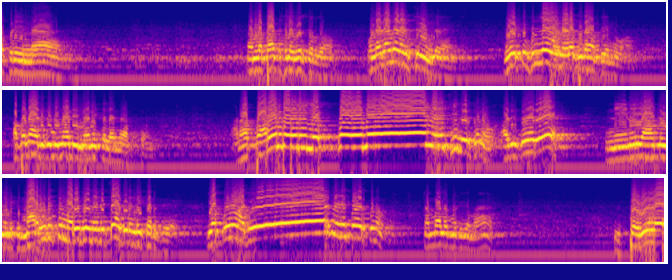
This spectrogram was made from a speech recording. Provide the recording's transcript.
அப்படின்னா நம்மளை பார்த்து சில பேர் சொல்லுவோம் உன்னதாங்க நினைச்சிருந்தேன். நேற்று ஃபுல்லா ஒரு நினைப்புதான் அப்படின்னுவோம் அப்பனா அதுக்கு முன்னாடி நினைக்கலன்னு அர்த்தம். ஆனா பரம்பொருளில் எப்பவுமே நினைச்சு இருக்கணும். அது பேரு நினையாமல் நினைக்க மறந்துட்டு மறுபடியும் நினைச்சு அது நினைக்கிறது. எப்பவும் அதே நினைப்பா இருக்கணும். நம்மால முடியுமா? இப்பவே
